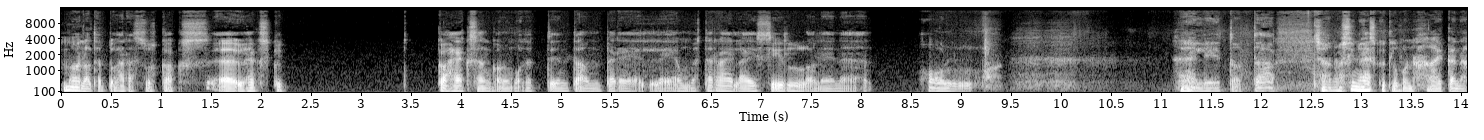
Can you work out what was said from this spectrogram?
maanalta 1998, kun me muutettiin Tampereelle, ja mun mielestä Raila ei silloin enää ollut. Eli tota, se on siinä 90-luvun aikana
